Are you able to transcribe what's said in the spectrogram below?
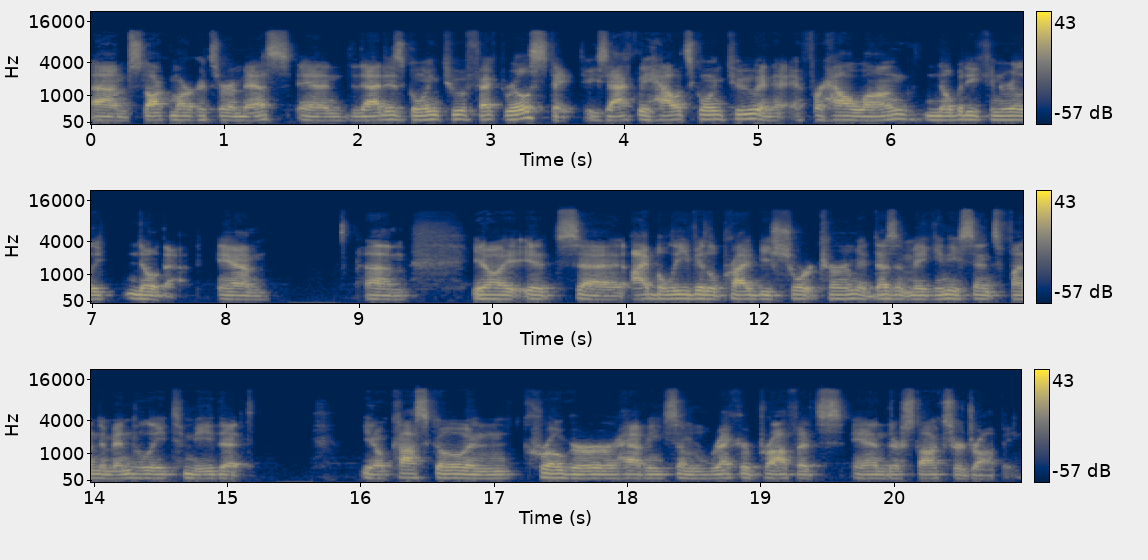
Um, stock markets are a mess, and that is going to affect real estate. Exactly how it's going to and for how long, nobody can really know that. And um, you know, it's uh, I believe it'll probably be short term. It doesn't make any sense fundamentally to me that you know Costco and Kroger are having some record profits and their stocks are dropping.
